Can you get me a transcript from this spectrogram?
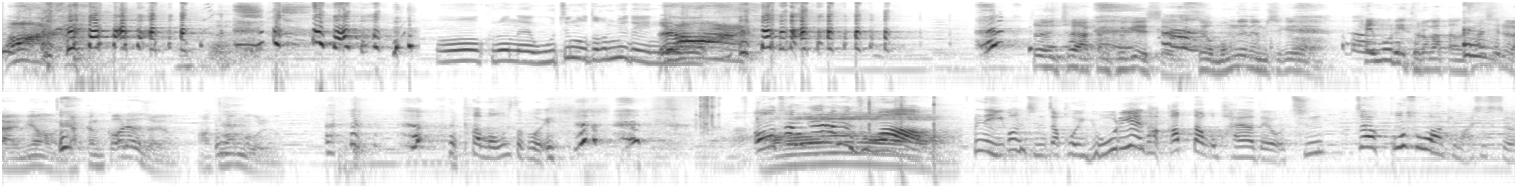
어 그러네 오징어도 함유돼 있네. 저, 저 약간 그게 있어요. 제가 먹는 음식에 해물이 들어갔다는 사실을 알면 약간 꺼려져요. 아 그만 먹을래. 다 먹었어 거의. 어 참깨라면 좋아. 근데 이건 진짜 거의 요리에 가깝다고 봐야 돼요. 진짜 고소하게 맛있어요.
